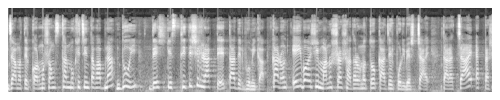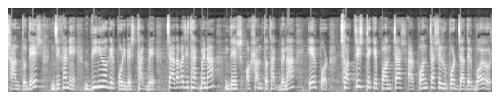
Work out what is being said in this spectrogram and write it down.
জামাতের কর্মসংস্থানমুখী চিন্তাভাবনা। দুই, দেশকে স্থিতিশীল রাখতে তাদের ভূমিকা। কারণ এই বয়সী মানুষরা সাধারণত কাজের পরিবেশ চায়। তারা চায় একটা শান্ত দেশ যেখানে বিনিয়োগের পরিবেশ থাকবে। চাঁদাবাজি থাকবে না, দেশ অশান্ত থাকবে না। এরপর ছত্রিশ থেকে পঞ্চাশ আর পঞ্চাশের উপর যাদের বয়স,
